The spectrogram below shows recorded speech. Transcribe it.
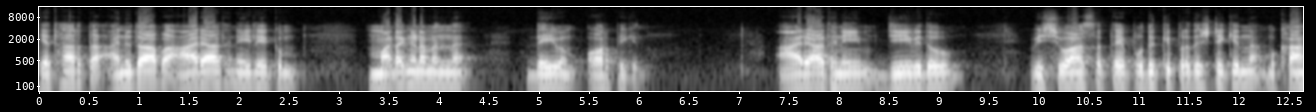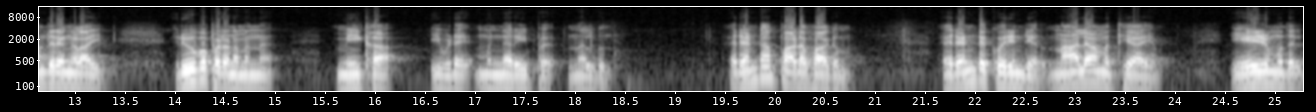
യഥാർത്ഥ അനുതാപ ആരാധനയിലേക്കും മടങ്ങണമെന്ന് ദൈവം ഓർപ്പിക്കുന്നു. ആരാധനയും ജീവിതവും വിശ്വാസത്തെ പുതുക്കി പ്രതിഷ്ഠിക്കുന്ന മുഖാന്തരങ്ങളായി രൂപപ്പെടണമെന്ന് മീഖ ഇവിടെ മുന്നറിയിപ്പ് നൽകുന്നു. രണ്ടാം പാഠഭാഗം രണ്ട് കൊരിന്ത്യർ നാലാം അധ്യായം ഏഴ് മുതൽ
